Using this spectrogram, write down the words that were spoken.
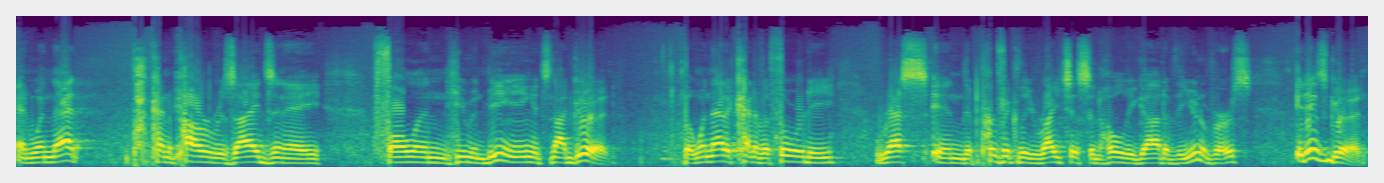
And when that kind of power resides in a fallen human being, it's not good. But when that kind of authority rests in the perfectly righteous and holy God of the universe, it is good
